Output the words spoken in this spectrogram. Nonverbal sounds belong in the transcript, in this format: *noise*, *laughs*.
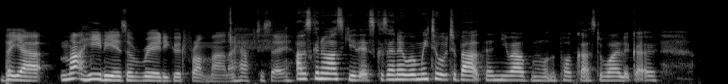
But yeah, Matt Healy is a really good frontman, I have to say. I was going to ask you this because I know when we talked about the new album on the podcast a while ago,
